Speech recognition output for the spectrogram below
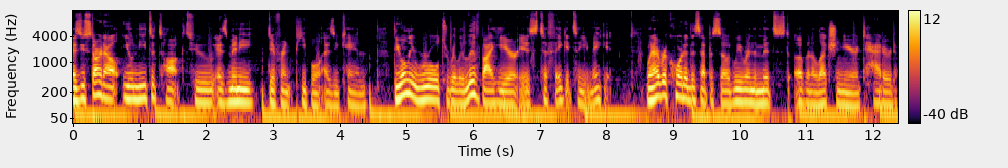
As you start out, you'll need to talk to as many different people as you can. The only rule to really live by here is to fake it till you make it. When I recorded this episode, we were in the midst of an election year tattered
